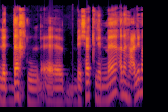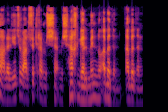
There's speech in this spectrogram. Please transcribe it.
للدخل آه، بشكل ما أنا هعلنه على اليوتيوب. على فكرة مش مش هخجل منه أبدا أبدا.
